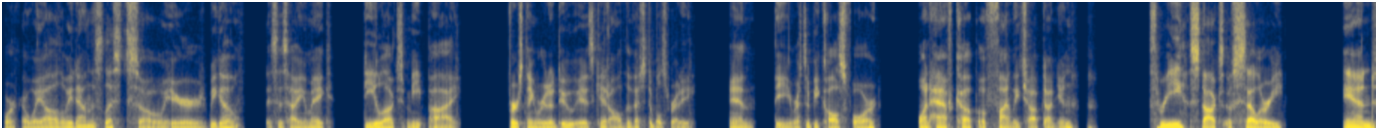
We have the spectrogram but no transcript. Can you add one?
work our way all the way down this list. So here we go. This is how you make deluxe meat pie. First thing we're gonna do is get all the vegetables ready. And the recipe calls for one half cup of finely chopped onion, three stalks of celery, and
